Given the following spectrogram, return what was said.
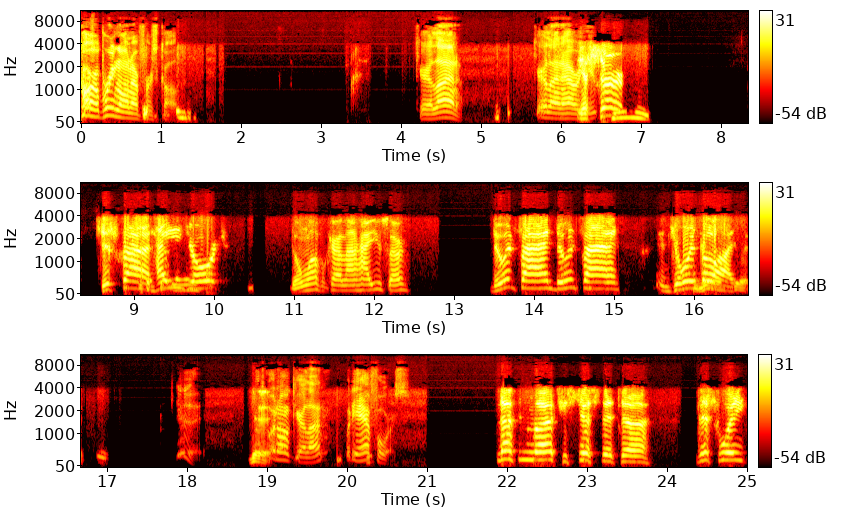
Carl, bring on our first call. Carolina. Carolina, how are Yes, you? Yes, sir. Just fine. How you, George? Doing well for Carolina. How you, sir? Doing fine. Doing fine. Enjoying the life. Good. Good. Good. What's going on, Carolina? What do you have for us? Nothing much. It's just that uh, this week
